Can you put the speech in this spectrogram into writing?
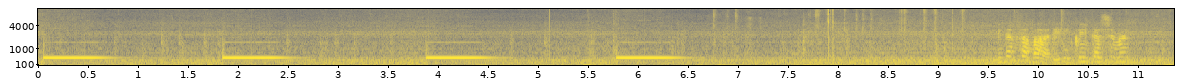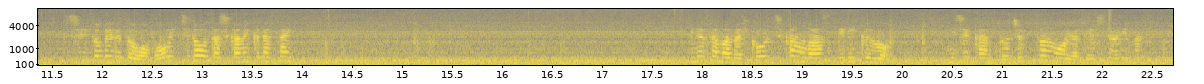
皆様離陸いたします。シートベルトをもう一度お確かめください。皆様の飛行時間は離陸後2時間と10分を予定しております。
